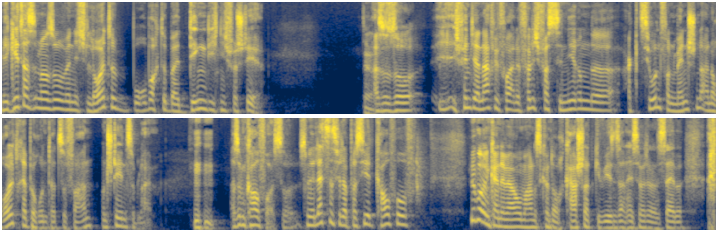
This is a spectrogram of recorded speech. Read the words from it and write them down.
Mir geht das immer so, wenn ich Leute beobachte bei Dingen, die ich nicht verstehe. Ja. Also so, ich finde ja nach wie vor eine völlig faszinierende Aktion von Menschen, eine Rolltreppe runterzufahren und stehen zu bleiben. also im Kaufhaus. So. Ist mir letztens wieder passiert, Kaufhof. Wir wollen keine Werbung machen, das könnte auch Karstadt gewesen sein, ist ja wieder dasselbe.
